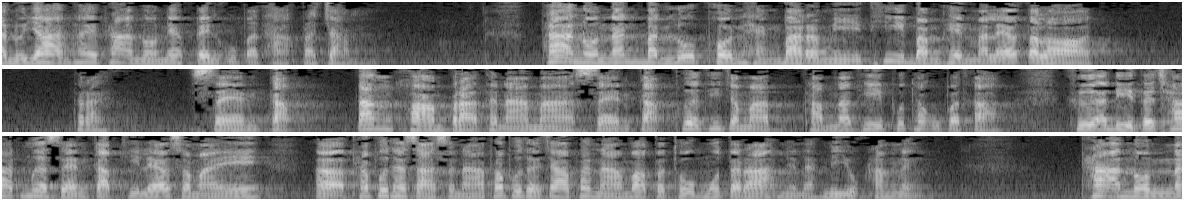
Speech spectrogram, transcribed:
อนุญาตให้พระอนนท์เนี่ยเป็นอุปถากประจำพระอนนท์นั้นบรรลุผลแห่งบารมีที่บำเพ็ญมาแล้วตลอดเท่าไหร่แสนกับ ตั้งความปรารถนามาแสนกับเพื่อที่จะมาทำหน้าที่พุทธอุปถาคืออดีตชาติเมื่อแสนกับที่แล้วสมัยพระพุทธศาสนา พระพุทธเจ้าพระนามว่าปทุมุตระเนี่ยนะมีอยู่ครั้งหนึ่ง พระอนนท์ใน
